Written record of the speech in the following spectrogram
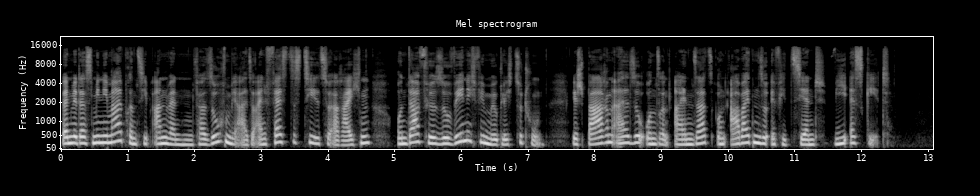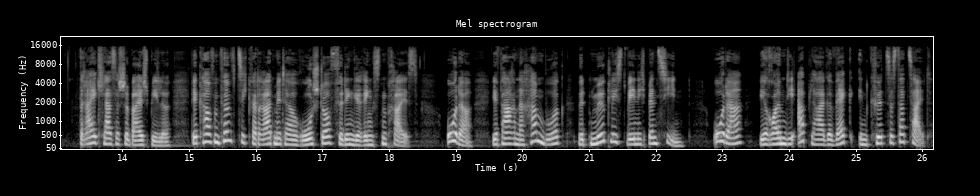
Wenn wir das Minimalprinzip anwenden, versuchen wir also ein festes Ziel zu erreichen und dafür so wenig wie möglich zu tun. Wir sparen also unseren Einsatz und arbeiten so effizient wie es geht. Drei klassische Beispiele. Wir kaufen 50 Quadratmeter Rohstoff für den geringsten Preis. Oder wir fahren nach Hamburg mit möglichst wenig Benzin. Oder wir räumen die Ablage weg in kürzester Zeit.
